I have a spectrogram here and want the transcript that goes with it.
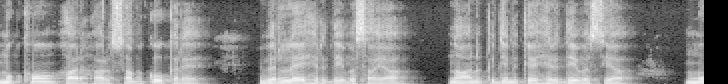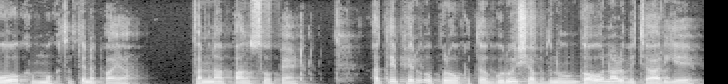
ਮੁਖੋਂ ਹਰ ਹਰ ਸਭ ਕੋ ਕਰੈ, ਵਿਰਲੇ ਹਿਰਦੇ ਵਸਾਇਆ ਨਾਨਕ ਜਿਨ ਕੈ ਹਿਰਦੇ ਵਸਿਆ, ਮੋਖ ਮੁਕਤ ਤਿਨ ਪਾਇਆ, ਪੰਨਾ 565 ਅਤੇ ਫਿਰ ਉਪਰੋਕਤ ਗੁਰੂ ਸ਼ਬਦ ਨੂੰ ਗਉ ਨਾਲ ਵਿਚਾਰੀਏ,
